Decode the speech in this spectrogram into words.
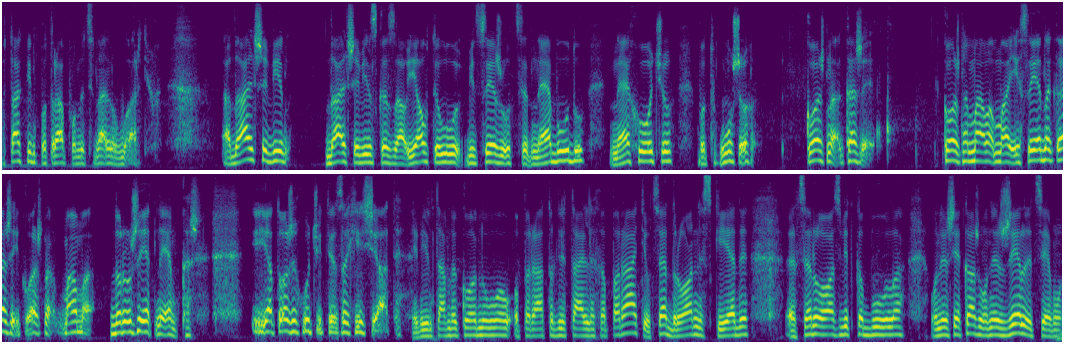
Отак він потрапив у національну гвардію. А далі він, далі він сказав: я в тилу відсиджуватися не буду, не хочу, бо тому що кожна каже, кожна мама має сина, каже, і кожна мама дорожить ним, каже. І я теж хочу йти захищати. Він там виконував оператор літальних апаратів. Це дрони, скиди, е, це розвідка була. Вони ж, я кажу, вони жили цим.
